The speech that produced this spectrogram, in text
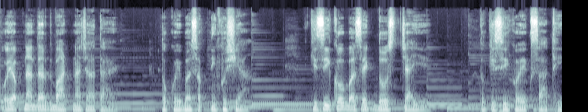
कोई अपना दर्द बांटना चाहता है तो कोई बस अपनी खुशियाँ। किसी को बस एक दोस्त चाहिए तो किसी को एक साथी।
